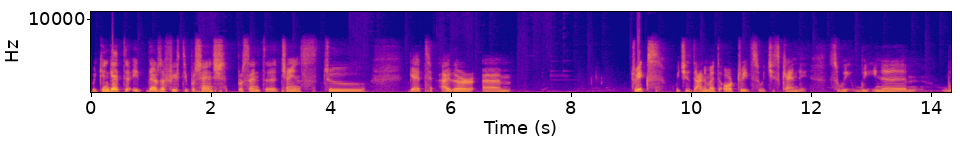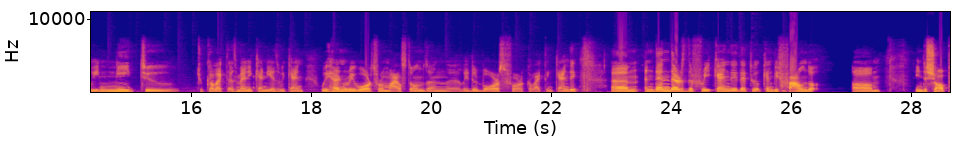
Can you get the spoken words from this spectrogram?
We can get it there's a 50% uh, chance to get either um, tricks which is dynamite or treats which is candy so we, we in a we need to to collect as many candy as we can we earn rewards from milestones and uh, leaderboards for collecting candy um, and then there's the free candy that will, can be found um, in the shop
